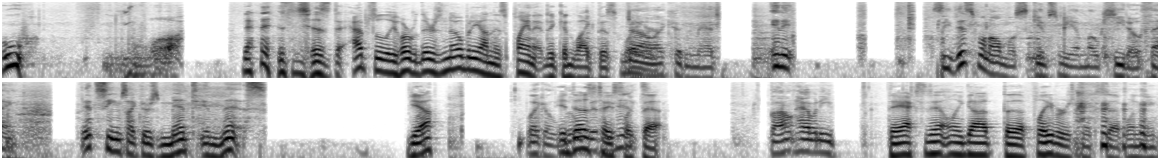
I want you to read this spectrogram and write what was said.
Ooh, Whoa. That is just absolutely horrible. There's nobody on this planet that could like this flavor. no, I couldn't imagine. And it, see, this one almost gives me a mojito thing. It seems like there's mint in this, yeah, like a. it little does bit of taste like that. But I don't have any They accidentally got the flavors mixed up when they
